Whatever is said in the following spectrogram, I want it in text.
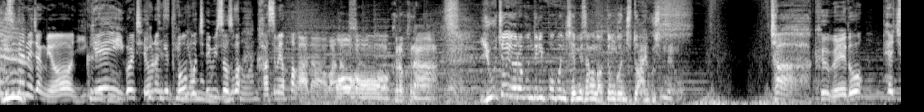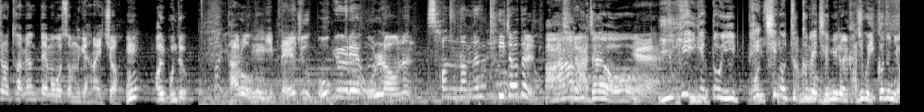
캔슬되는 장면 이게 그래도 이걸 재현한 게 히트 스캔 너무 영웅은 재밌어서 무서워하니까. 가슴에 확 와닿 와닿았어요. 어허, 그렇구나. 유저 여러분들이 뽑은 재미상은 어떤 건지도 알고 싶네요. 자, 그 외에도 패치노트 하면 빼먹을 수 없는 게 하나 있죠. 응? 아니 뭔데요? 바로 음. 이 매주 목요일에 올라오는 선 넘는 티저들. 아 아시죠? 맞아요. 예. 이게 이게 또 이 패치노트급의 재미를 가지고 있거든요.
